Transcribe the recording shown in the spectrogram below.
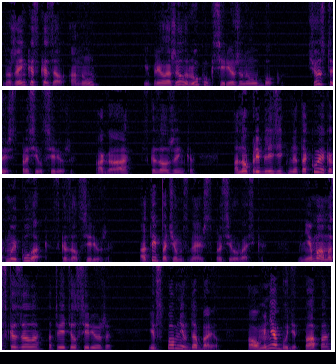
Но Женька сказал: "А ну?" и приложил руку к Сережиному боку. "Чувствуешь?" спросил Сережа. "Ага", сказал Женька. Оно приблизительно такое, как мой кулак, сказал Сережа. А ты почем знаешь, спросил Васька. Мне мама сказала, ответил Сережа. И вспомнив, добавил: "А у меня будет папа".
